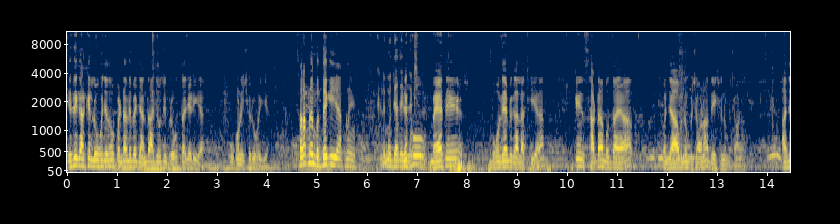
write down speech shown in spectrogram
ਇਸੇ ਕਰਕੇ ਲੋਕ ਜਦੋਂ ਪਿੰਡਾਂ ਦੇ ਵਿੱਚ ਜਾਂਦਾ ਅੱਜ ਉਹਦੀ ਵਿਰੋਧਤਾ ਜਿਹੜੀ ਆ ਉਹ ਹੋਣੀ ਸ਼ੁਰੂ ਹੋਈ ਆ। ਸਰ ਆਪਣੇ ਮੁੱਦੇ ਕੀ ਆ ਆਪਣੇ? ਕਿਹੜੇ ਮੁੱਦਿਆਂ ਤੇ ਦੇਖੋ ਇਲੈਕਸ਼ਨ ਮੈਂ ਤੇ ਬੋਲਦਿਆਂ ਵੀ ਗੱਲ ਆਖੀ ਆ ਕਿ ਸਾਡਾ ਮੁੱਦਾ ਆ ਪੰਜਾਬ ਨੂੰ ਬਚਾਉਣਾ ਦੇਸ਼ ਨੂੰ ਬਚਾਉਣਾ। ਅੱਜ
